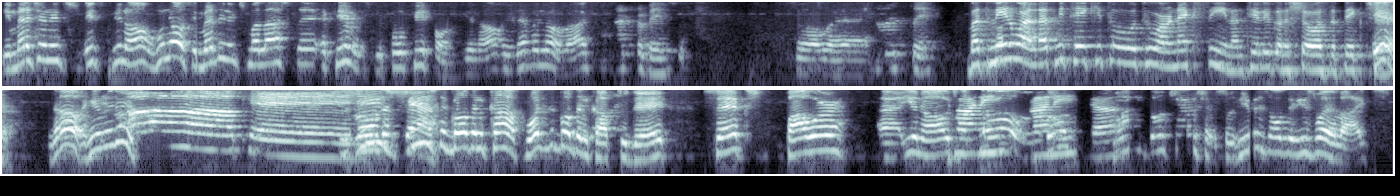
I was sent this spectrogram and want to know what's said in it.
Imagine it's it's you know who knows? Imagine it's my last uh, appearance before people you know? You never know right? So uh, let's see. But meanwhile let me take you to to our next scene until you're going to show us the picture. Here no here it is ah, okay so she's, she's the golden calf what is the golden calf today sex power uh, you know it's money, like, no, money, don't, yeah. money, don't cherish it so here is all the israelites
